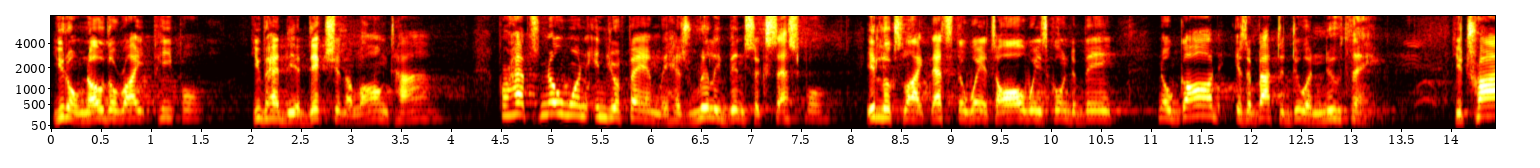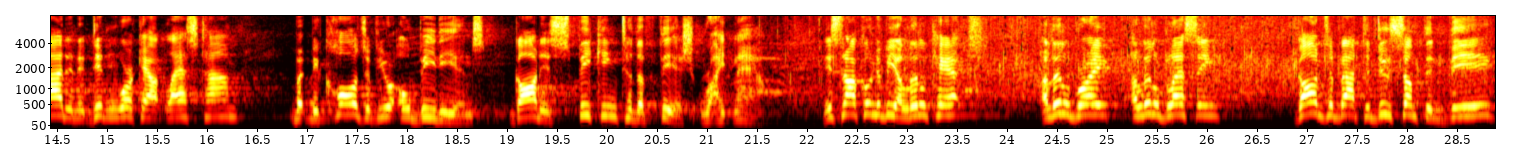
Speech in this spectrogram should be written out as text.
You don't know the right people. You've had the addiction a long time. Perhaps no one in your family has really been successful. It looks like that's the way it's always going to be. No, God is about to do a new thing. You tried and it didn't work out last time, but because of your obedience, God is speaking to the fish right now. It's not going to be a little catch, a little break, a little blessing. God's about to do something big,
